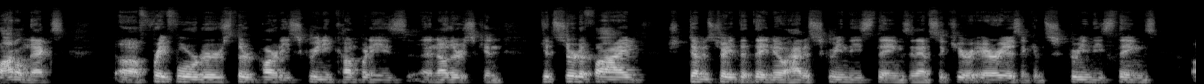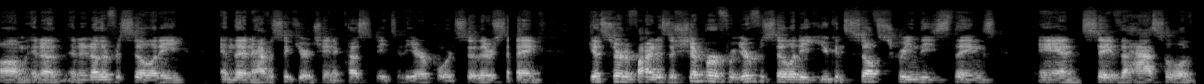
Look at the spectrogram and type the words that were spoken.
bottlenecks. Uh, freight forwarders third party screening companies and others can get certified demonstrate that they know how to screen these things and have secure areas and can screen these things um, in a in another facility and then have a secure chain of custody to the airport. So they're saying get certified as a shipper for your facility. You can self screen these things and save the hassle of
